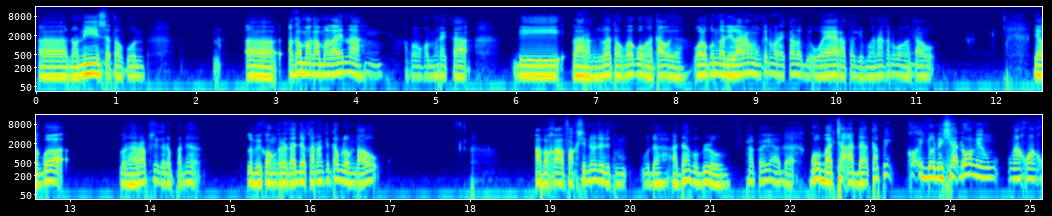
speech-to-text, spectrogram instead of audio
eh, nonis ataupun eh, agama-agama lain lah Hmm. apakah mereka dilarang juga atau enggak gue nggak tahu ya. Walaupun nggak dilarang mungkin mereka lebih aware atau gimana kan gue nggak Hmm. tahu. Ya gue berharap sih ke depannya lebih konkret aja karena kita belum tahu apakah vaksinnya udah udah ada apa belum. Katanya ada. Gue baca ada tapi kok Indonesia doang yang ngaku-ngaku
